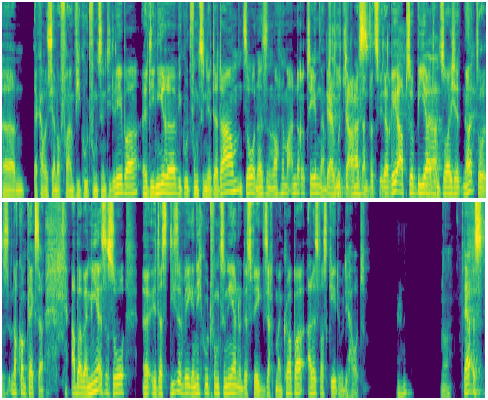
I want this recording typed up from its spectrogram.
Ähm, da kann man sich ja noch fragen, wie gut funktioniert die Leber, äh, die Niere, wie gut funktioniert der Darm und so, ne, das sind noch nochmal andere Themen. Dann, ja, gut, Darm dann wird es wieder reabsorbiert ja. und solche, ne, so ist noch komplexer. Aber bei mir ist es so, äh, dass diese Wege nicht gut funktionieren und deswegen sagt mein Körper, alles was geht über die Haut. Mhm. Ja, ja es,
